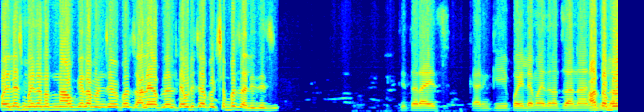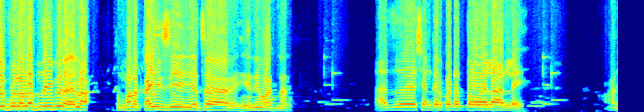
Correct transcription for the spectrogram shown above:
पहिल्याच मैदानात नाव केला म्हणजे बस झालंय आपल्याला. तेवढीच अपेक्षा बस झाली त्याची. ते तर आहेच. कारण की पहिल्या मैदानात जाणं आणि आता बैल गुलालात नाही बी राहिला. तुम्हाला काहीच हे- याचा हे नाही वाटणार. आज शंकरपटात पळवायला आणलाय. आज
